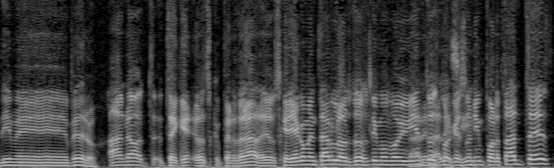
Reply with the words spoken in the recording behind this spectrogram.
dime, Pedro. Ah, no, te, te- os, perdonad, eh, os quería comentar los dos últimos movimientos dale, porque sí. son importantes.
